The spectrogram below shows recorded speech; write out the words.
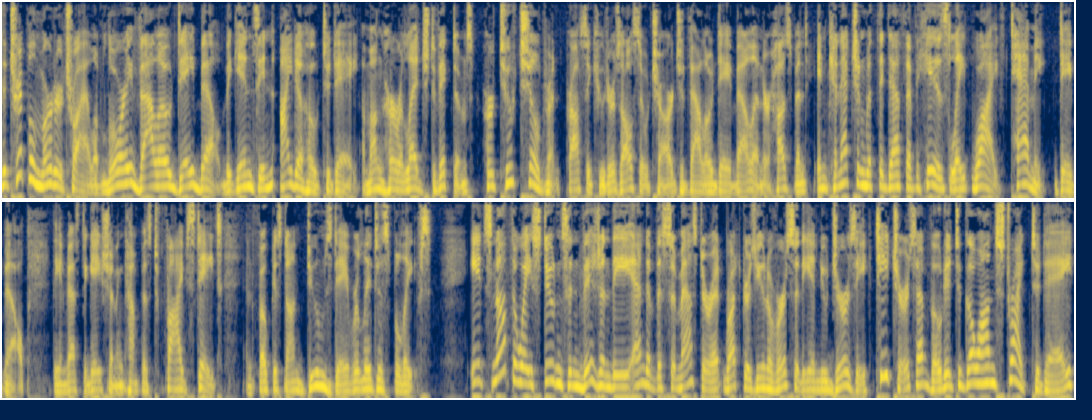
The triple murder trial of Lori Vallow Daybell begins in Idaho today. Among her alleged victims, her two children. Prosecutors also charged Vallow Daybell and her husband in connection with the death of his late wife, Tammy Daybell. The investigation encompassed five states and focused on doomsday religious beliefs. It's not the way students envisioned the end of the semester at Rutgers University in New Jersey. Teachers have voted to go on strike today.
